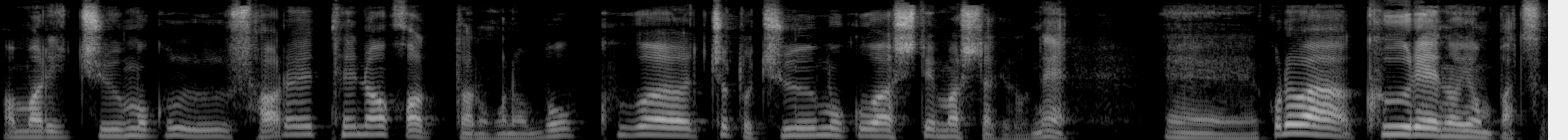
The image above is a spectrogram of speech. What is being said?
あまり注目されてなかったのかな。僕はちょっと注目はしてましたけどね。えー、これは空冷の4発、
